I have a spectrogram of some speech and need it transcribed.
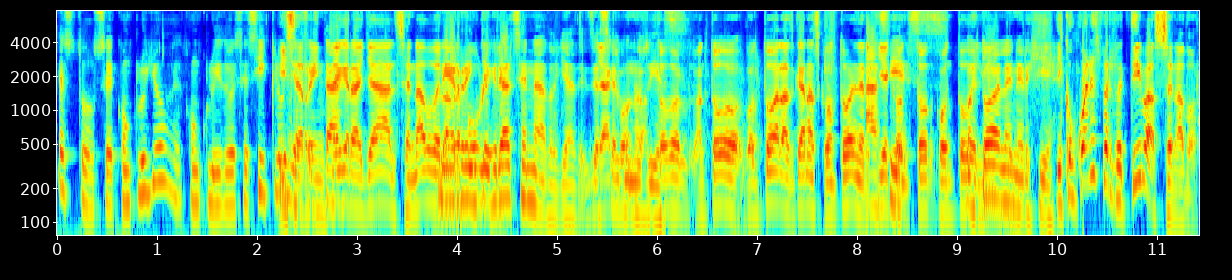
Esto se concluyó, he concluido ese ciclo. Y se reintegra ya al Senado de la me República. reintegré al Senado ya desde Ya hace con, algunos con días. todo, con, todo, con todas las ganas, con toda la energía, Así con, es, todo, con todo con el toda la energía. ¿Y con cuáles perspectivas, senador?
